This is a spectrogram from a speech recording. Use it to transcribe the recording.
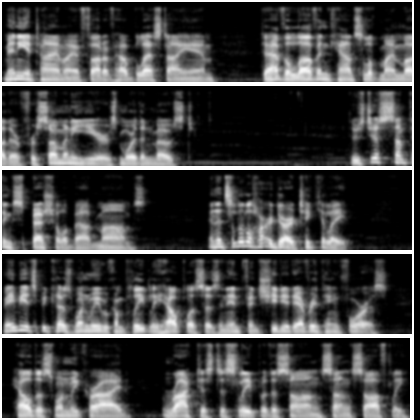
Many a time I have thought of how blessed I am to have the love and counsel of my mother for so many years more than most. There's just something special about moms, and it's a little hard to articulate. Maybe it's because when we were completely helpless as an infant, she did everything for us, held us when we cried, rocked us to sleep with a song sung softly.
